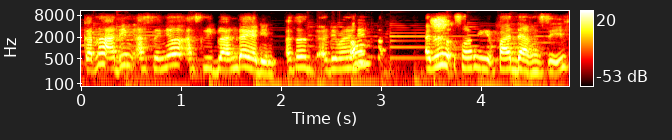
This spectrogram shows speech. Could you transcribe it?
karena Adin aslinya asli Belanda ya Din? Atau dari mana Oh. Din? Aduh, sorry, Padang sih.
